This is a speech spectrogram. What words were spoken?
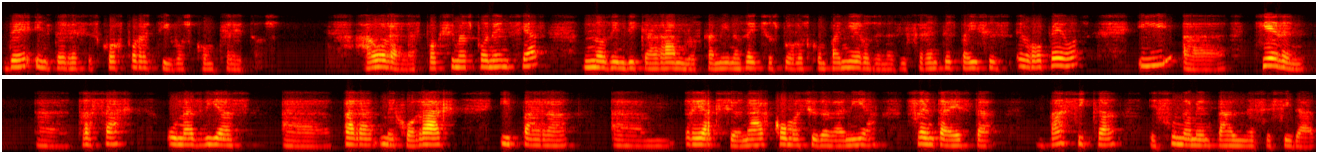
de intereses corporativos concretos. Ahora, las próximas ponencias nos indicarán los caminos hechos por los compañeros en los diferentes países europeos y ah, quieren ah, trazar unas vías ah, para mejorar y para reaccionar como ciudadanía frente a esta básica y fundamental necesidad.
